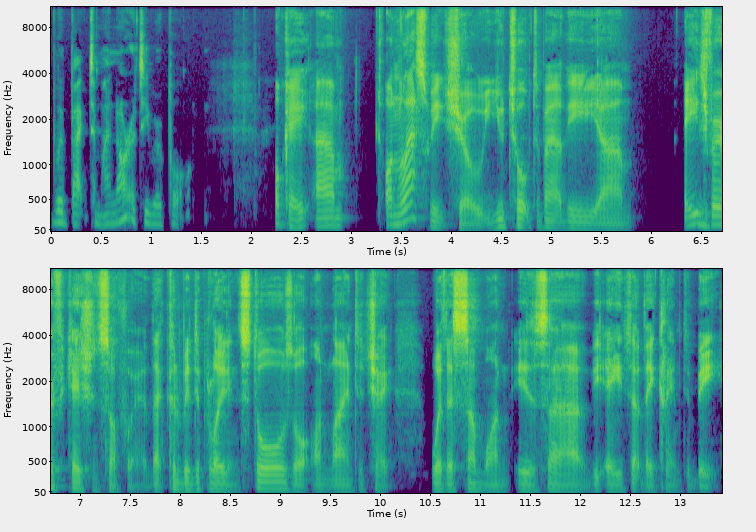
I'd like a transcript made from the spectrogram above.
we're back to Minority Report. Okay. Um, on last week's show, you talked about the um, age verification software that could be deployed in stores or online to check whether someone is uh, the age that they claim to be.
